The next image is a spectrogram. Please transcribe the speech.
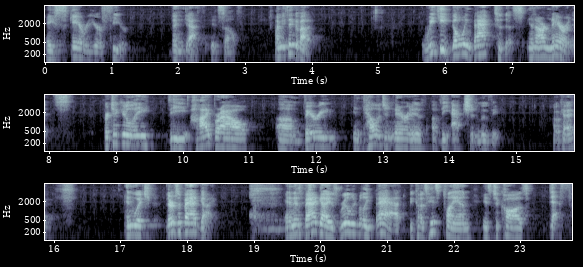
a scarier fear than death itself. I mean, think about it. We keep going back to this in our narratives, particularly the highbrow, um, very intelligent narrative of the action movie. Okay? In which there's a bad guy. And this bad guy is really, really bad because his plan is to cause death.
